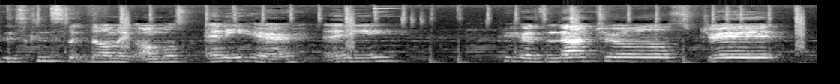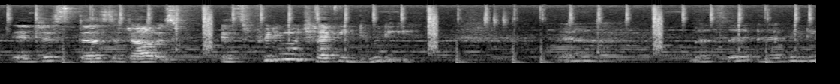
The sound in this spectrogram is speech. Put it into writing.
This can slick down like almost any hair. Any hair is natural straight it just does the job. It's, it's pretty much heavy duty. Yeah that's it. Heavy duty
